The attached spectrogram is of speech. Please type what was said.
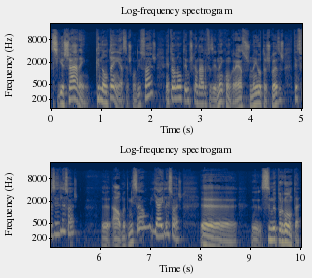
Se acharem que não têm essas condições, então não temos que andar a fazer nem congressos, nem outras coisas, tem de fazer eleições. Eh, Há uma demissão e há eleições. Eh, eh, Se me pergunta,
